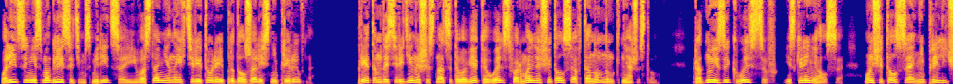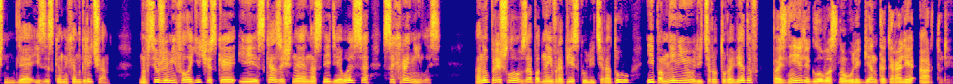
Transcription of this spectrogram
Валийцы не смогли с этим смириться, и восстания на их территории продолжались непрерывно. При этом до середины XVI века Уэльс формально считался автономным княжеством. Родной язык уэльсцев искоренялся, он считался неприличным для изысканных англичан, но все же мифологическое и сказочное наследие Уэльса сохранилось. Оно пришло в западноевропейскую литературу и, по мнению литературоведов, позднее легло в основу легенд о короле Артуре.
